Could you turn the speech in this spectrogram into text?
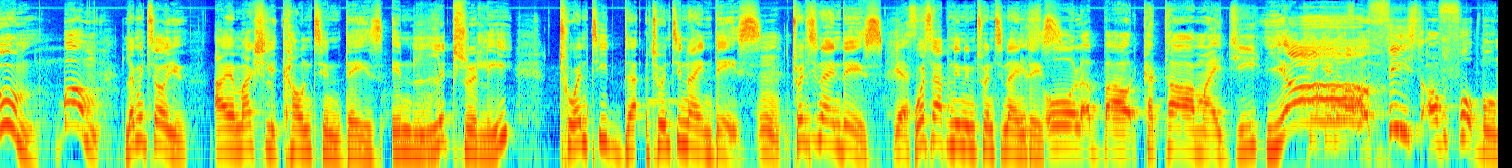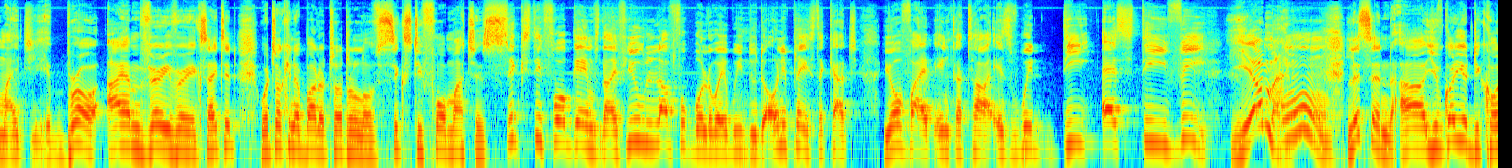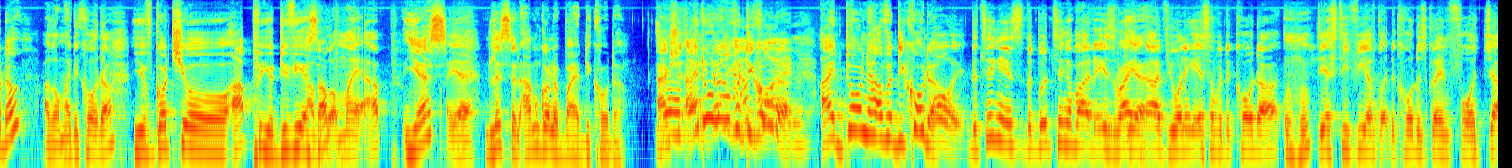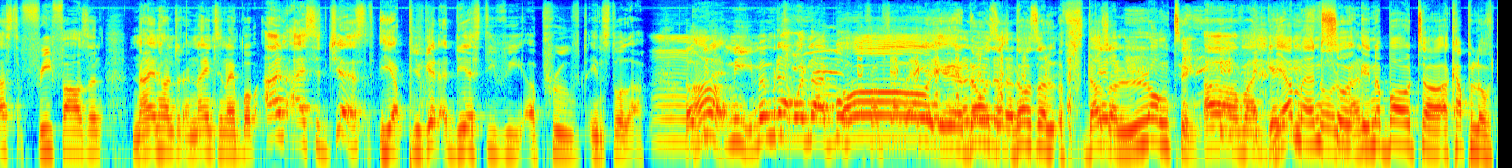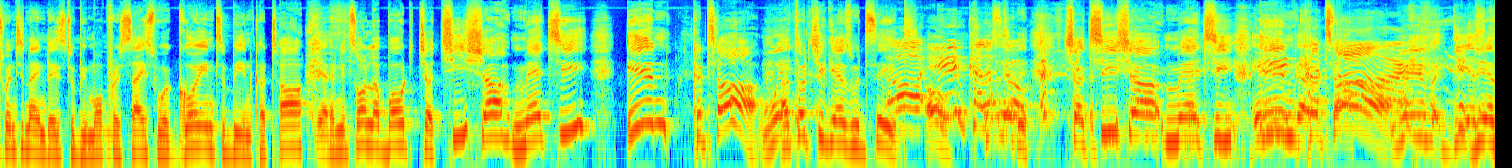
Boom. Boom. Let me tell you, I am actually counting days in literally 20 da- 29 days. 29 days. Mm. Yes. What's happening in 29 It's days? all about Qatar, my G. Kicking Yo! off feast of football, my G. Bro, I am very, very excited. We're talking about a total of 64 matches. 64 games now. If you love football the way we do, the only place to catch your vibe in Qatar is with DSTV. Yeah, man. Mm. Listen, uh, you've got your decoder, I got my decoder. you've got your app, your DVS I've app. got my app. yes? Yeah. Listen, I'm going to buy a decoder. Actually, but I don't, don't have, a decoder. one. I don't have a decoder. Oh, the thing is, the good thing about it is right Yeah. Mm-hmm. now, if you want to get yourself a decoder, DSTV, I've got decoders going for just 3,999 bob. And I suggest Yep. you get a DSTV approved installer. Mm. Don't be like me. Remember that one that I bought? Oh yeah, that was a, that was a that was a long thing. Oh my god. yeah, man. So in about uh, a couple of 29 days, to be more precise, we're going to be in Qatar, Yes. and it's all about Chachisha Mechi in Qatar. I thought you guys would say it. Uh, in let's. Chachisha Mechi in Qatar. with DSTV,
